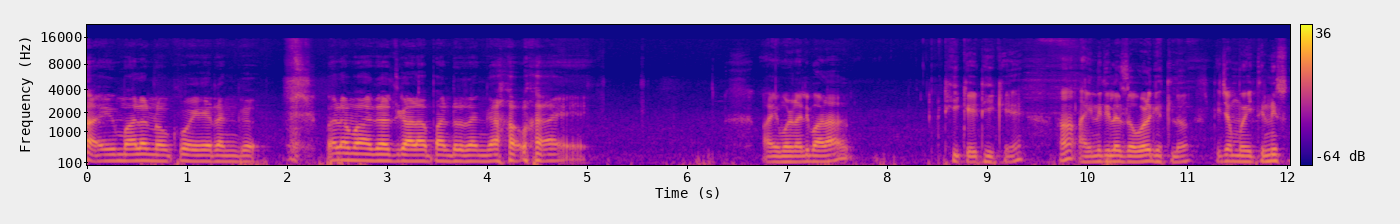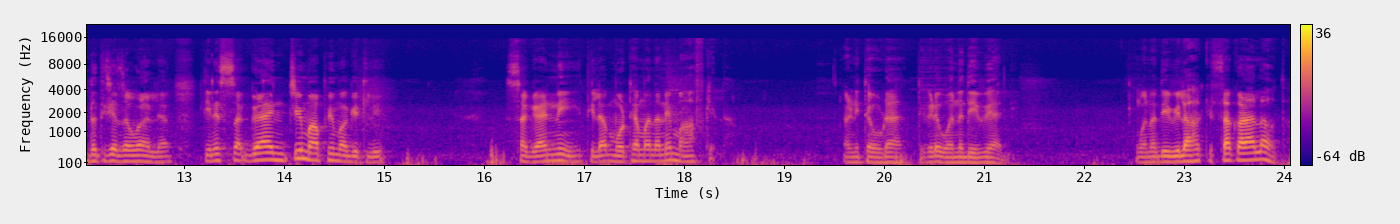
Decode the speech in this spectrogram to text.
आई मला नको आहे रंग. मला माझाच काळा पांढरा रंग हवा आहे आई म्हणाली बाळा ठीक आहे ठीक आहे. हां आईने तिला जवळ घेतलं. तिच्या मैत्रिणीसुद्धा तिच्या जवळ आल्या. तिने सगळ्यांची माफी मागितली. सगळ्यांनी तिला मोठ्या मनाने माफ केलं. आणि तेवढ्या तिकडे वनदेवी आली. वनदेवीला हा किस्सा कळाला होता.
